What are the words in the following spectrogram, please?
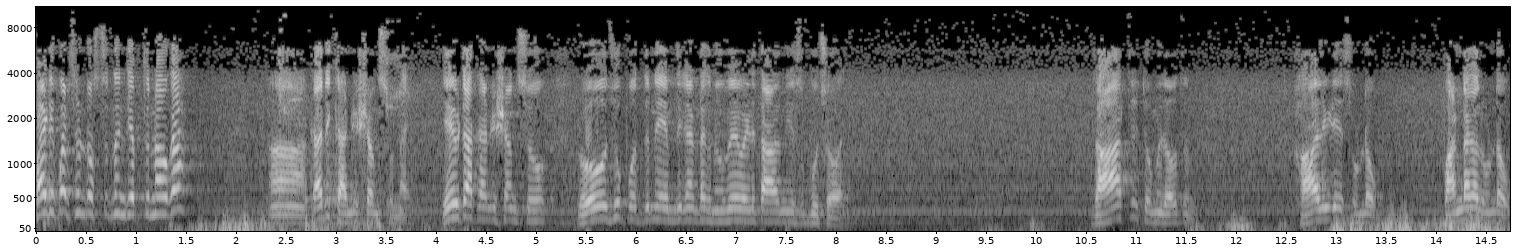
ఫార్టీ పర్సెంట్ వస్తుందని చెప్తున్నావుగా? కానీ కండిషన్స్ ఉన్నాయి. ఏమిటా కండిషన్స్? రోజు పొద్దున్న ఎనిమిది గంటలకు నువ్వే వెళ్ళి తాళం తీసి కూర్చోవాలి. రాత్రి తొమ్మిది అవుతుంది. హాలిడేస్ ఉండవు. పండగలు ఉండవు.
